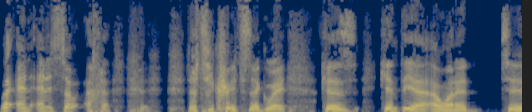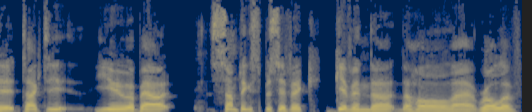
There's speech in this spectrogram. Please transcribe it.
but, and, and it's so, that's a great segue because Cynthia, I wanted to talk to you about something specific given the, the whole uh, role of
